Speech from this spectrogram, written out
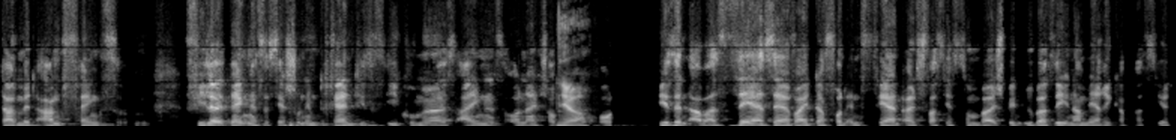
damit anfängst, viele denken, es ist ja schon im Trend, dieses E-Commerce, eigenes Online-Shop ja. aufbauen. Wir sind aber sehr, sehr weit davon entfernt, als was jetzt zum Beispiel in Übersee in Amerika passiert.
